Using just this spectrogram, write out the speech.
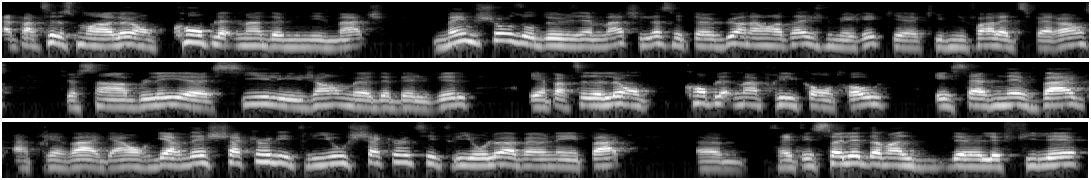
à partir de ce moment-là, ils ont complètement dominé le match. Même chose au deuxième match. Et là, c'est un but en avantage numérique euh, qui est venu faire la différence, qui a semblé euh, scier les jambes de Belleville. Et à partir de là, on a complètement pris le contrôle et ça venait vague après vague. Hein. On regardait chacun des trios, chacun de ces trios-là avait un impact. Euh, ça a été solide devant le, filet.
